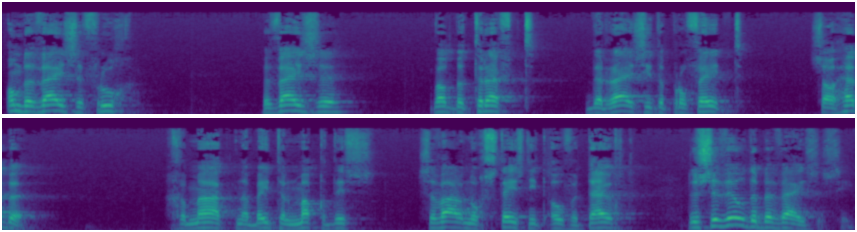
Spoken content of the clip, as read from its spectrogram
om bewijzen vroeg, bewijzen wat betreft de reis die de profeet zou hebben gemaakt naar Beit al-Maqdis. Ze waren nog steeds niet overtuigd, dus ze wilden bewijzen zien.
